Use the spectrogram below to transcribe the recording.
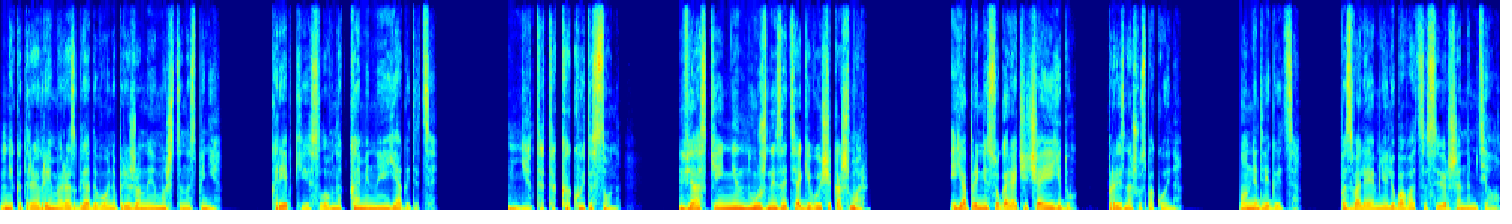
Некоторое время разглядываю напряженные мышцы на спине. Крепкие, словно каменные ягодицы. Нет, это какой-то сон. Вязкий, ненужный, затягивающий кошмар. «Я принесу горячий чай и еду», — произношу спокойно. Он не двигается, позволяя мне любоваться совершенным телом.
